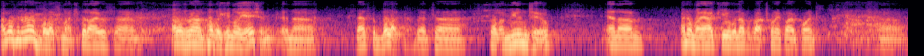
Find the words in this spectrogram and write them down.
I wasn't around bullets much, but I was uh, I was around public humiliation, and uh, that's the bullet that uh, felt immune to. And um, I know my IQ went up about 25 points. Uh,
